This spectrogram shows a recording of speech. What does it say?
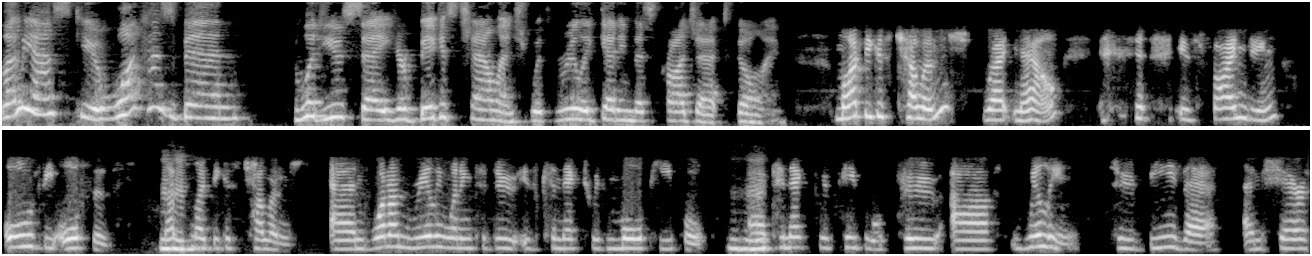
Let me ask you, what has been would you say your biggest challenge with really getting this project going? My biggest challenge right now is finding all of the authors. That's mm-hmm. my biggest challenge. And what I'm really wanting to do is connect with more people, mm-hmm. uh, connect with people who are willing to be there and share a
